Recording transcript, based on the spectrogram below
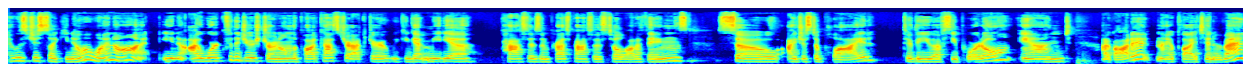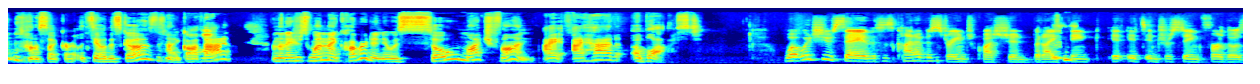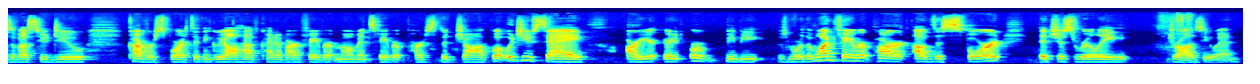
I was just like, you know what, why not? You know, I work for the Jewish Journal. I'm the podcast director. We can get media passes and press passes to a lot of things. So I just applied through the UFC portal and I got it and I applied to an event and I was like, all right, let's see how this goes. And I got uh-huh. that. And then I just went and I covered it and it was so much fun. I, I had a blast. What would you say? And this is kind of a strange question, but I think it, it's interesting for those of us who do cover sports. I think we all have kind of our favorite moments, favorite parts of the job. What would you say are your, or maybe there's more than one favorite part of the sport that just really draws you in?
